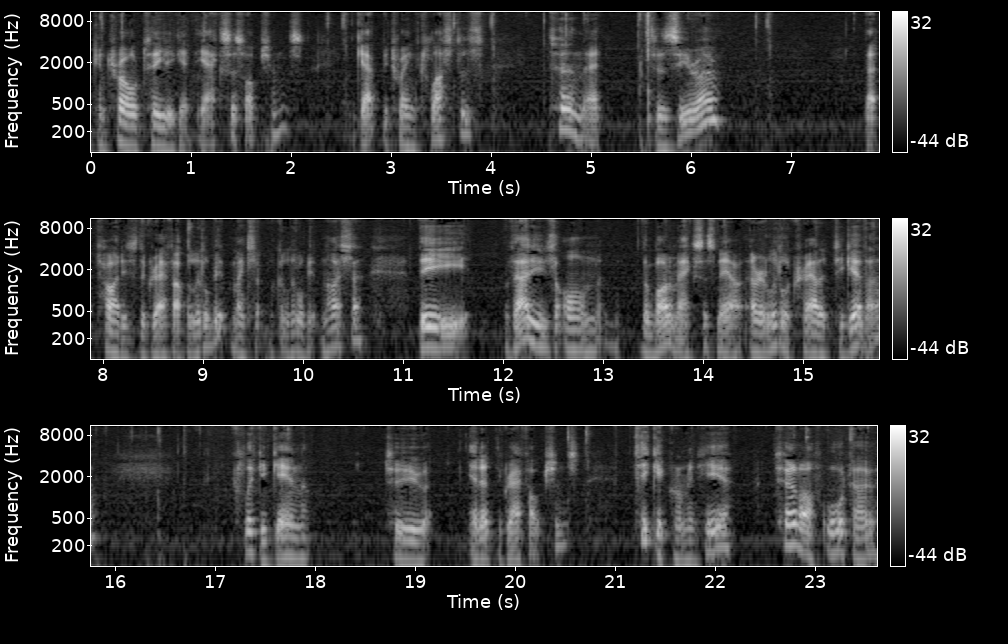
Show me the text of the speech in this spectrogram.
Control T to get the axis options, gap between clusters, turn that to zero. That tidies the graph up a little bit, makes it look a little bit nicer. The values on the bottom axis now are a little crowded together. Click again to edit the graph options. Tick increment here, turn off auto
